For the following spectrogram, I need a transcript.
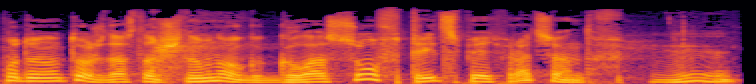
подано тоже достаточно много голосов, 35%. Нет.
